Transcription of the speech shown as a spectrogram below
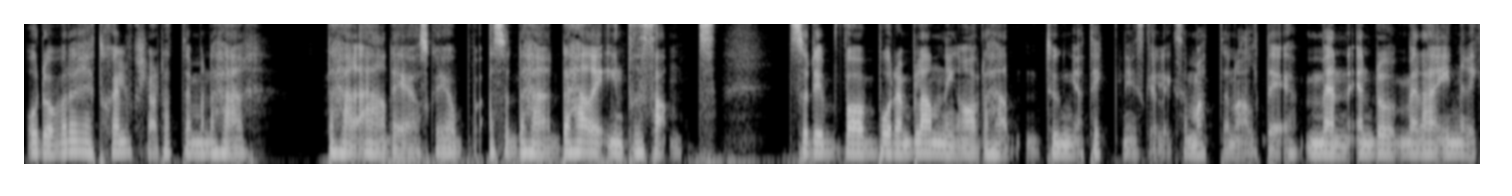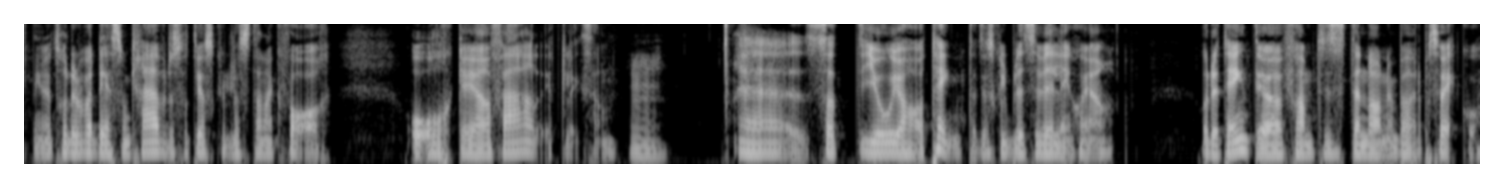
och då var det rätt självklart att men det, här, det här är det jag ska jobba, alltså det här, det här är intressant. Så det var både en blandning av det här tunga tekniska, liksom matten och allt det, men ändå med den här inriktningen. Jag tror det var det som krävdes för att jag skulle stanna kvar och orka göra färdigt liksom. Mm. Eh, så att jo, jag har tänkt att jag skulle bli civilingenjör. Och det tänkte jag fram till den dagen jag började på Sweco.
